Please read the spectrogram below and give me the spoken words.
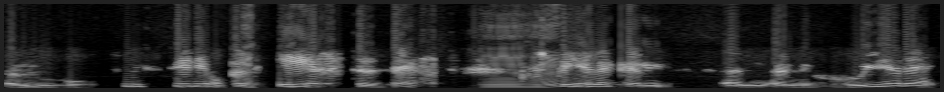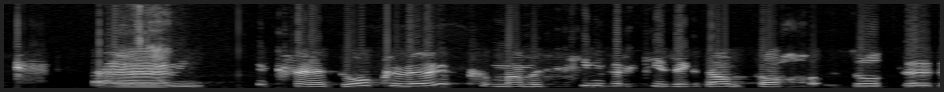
een mysterie. Op het eerste zegt Mhm. speel ik een, een, een goede rek. Ehm, ik vind het ook leuk, maar misschien verkies ik dan toch zo de,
